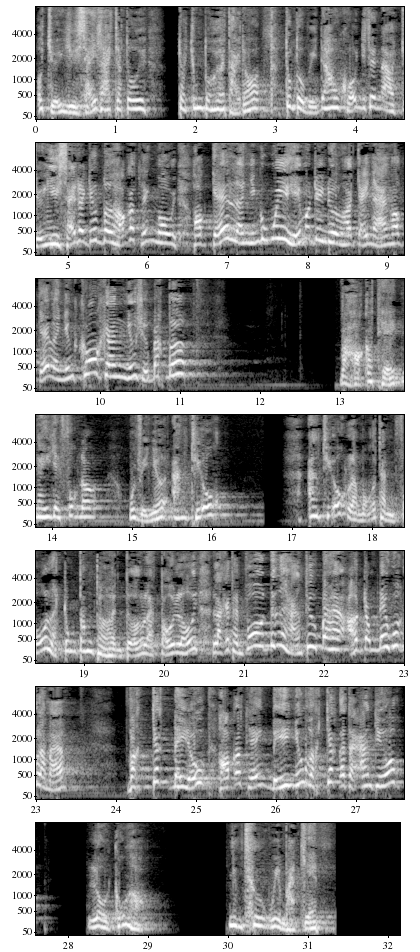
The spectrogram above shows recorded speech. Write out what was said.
Có chuyện gì xảy ra cho tôi? Cho chúng tôi ở tại đó. Chúng tôi bị đau khổ như thế nào? Chuyện gì xảy ra? Chúng tôi, họ có thể ngồi, họ kể lại những cái nguy hiểm ở trên đường, họ chạy nạn, họ kể lại những khó khăn, những sự bắt bớ. Và họ có thể ngay giây phút đó, quý vị nhớ Antioch. Antioch là một cái thành phố là trung tâm thờ hình tượng, là tội lỗi, là cái thành phố đứng hạng thứ ba ở trong đế quốc La Mã. Vật chất đầy đủ, họ có thể bị những vật chất ở tại Antioch lôi cuốn họ. Nhưng thưa quý bà chị em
